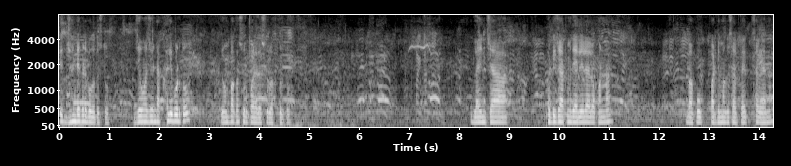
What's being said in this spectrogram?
ते झेंड्याकडे बघत असतो. जेव्हा झेंडा खाली पडतो तेव्हा बकासूर पळायला सुरुवात करतो. लाईनच्या फटीच्या आतमध्ये आलेल्या लोकांना बापू पाठीमागे सारतायत सगळ्यांना.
